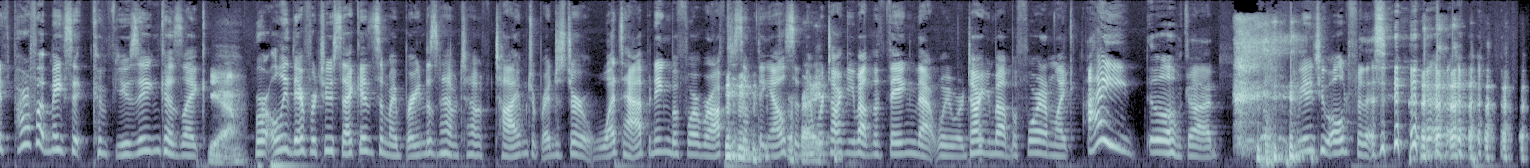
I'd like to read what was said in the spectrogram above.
It's part of what makes it confusing because, like, Yeah. we're only there for two seconds, and my brain doesn't have enough time to register what's happening before we're off to something else. And then we're talking about the thing that we were talking about before. And I'm like, I, oh God, we ain't too old for this.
